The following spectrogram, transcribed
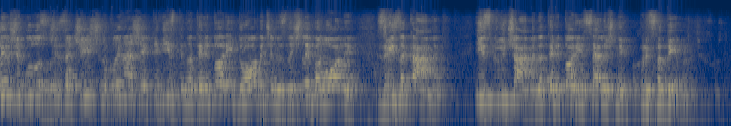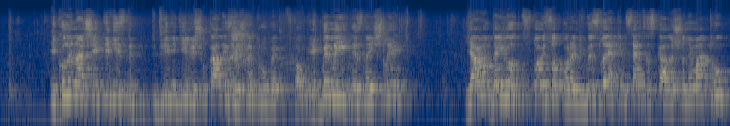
коли вже було чи- зачищено, коли наші активісти на території Дрогобичини знайшли балони з різаками і з ключами на території селищних присадиб. І коли наші активісти дві неділі шукали і знайшли труби в тому. Якби ми їх не знайшли, я вам даю 100% гарантії. Ви з легким серцем сказали, що нема труб,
